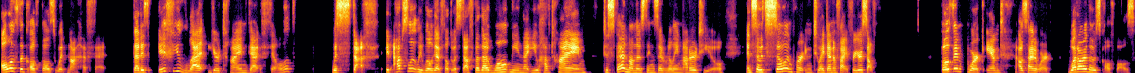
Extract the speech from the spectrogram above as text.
all of the golf balls would not have fit That is, if you let your time get filled with stuff, it absolutely will get filled with stuff, but that won't mean that you have time to spend on those things that really matter to you. And so it's so important to identify for yourself, both in work and outside of work, what are those golf balls?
